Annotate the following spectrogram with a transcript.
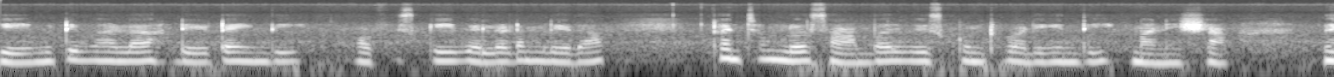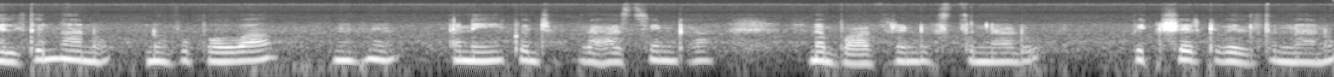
ఏమిటి వాళ్ళ లేట్ అయింది? ఆఫీస్కి వెళ్ళడం లేదా? కంచంలో సాంబార్ వేసుకుంటూ అడిగింది మనీషా. వెళ్తున్నాను. నువ్వు పోవా? అని కొంచెం రహస్యంగా నా బాయ్ ఫ్రెండ్ వస్తున్నాడు. పిక్చర్కి వెళ్తున్నాను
